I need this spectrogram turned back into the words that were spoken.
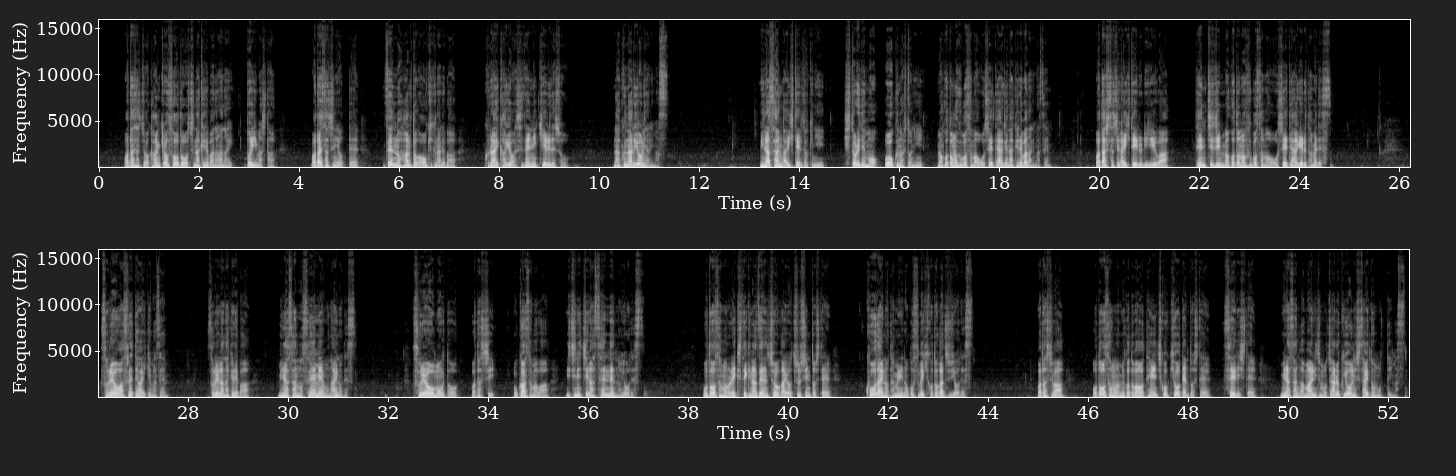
私たちは環境創造をしなければならないと言いました。私たちによって善の半島が大きくなれば暗い影は自然に消えるでしょう。なくなるようになります。皆さんが生きている時に一人でも多くの人に誠の父母様を教えてあげなければなりません。私たちが生きている理由は天地人誠の父母様を教えてあげるためです。それを忘れてはいけません。それがなければ皆さんの生命もないのです。それを思うと、私、お母様は一日が千年のようです。お父様の歴史的な全生涯を中心として、後代のために残すべきことが重要です。私は、お父様の御言葉を天一国経典として整理して、皆さんが毎日持ち歩くようにしたいと思っています。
